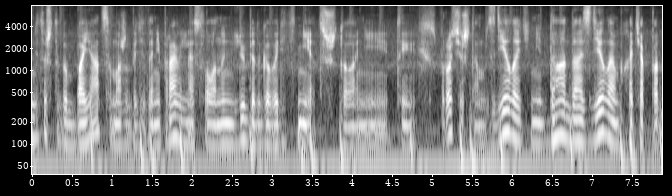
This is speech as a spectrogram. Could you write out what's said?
не то чтобы боятся, может быть, это неправильное слово, но не любят говорить нет, что они, ты спросишь там, сделайте, не да, да, сделаем, хотя под,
